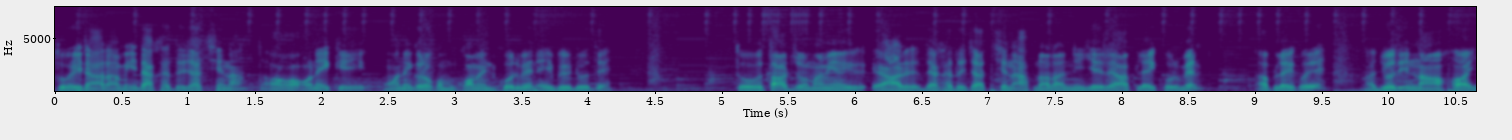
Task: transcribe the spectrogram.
তো এটা আর আমি দেখাতে যাচ্ছি না। অনেকেই অনেক রকম কমেন্ট করবেন এই ভিডিওতে। তো তার জন্য আমি আর দেখাতে চাচ্ছি না। আপনারা নিজেরা অ্যাপ্লাই করবেন অ্যাপ্লাই করে। আর যদি না হয়,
